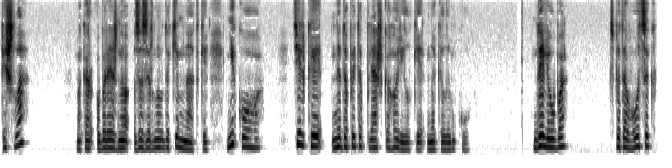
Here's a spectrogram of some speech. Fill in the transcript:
Пішла? Макар обережно зазирнув до кімнатки. Нікого, тільки недопита пляшка горілки на килимку. Де Люба? спитав гоцик,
